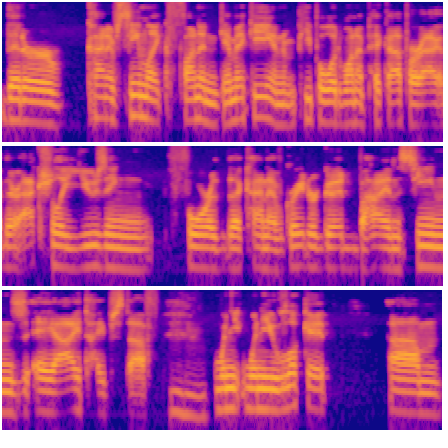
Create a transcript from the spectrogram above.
that are kind of seem like fun and gimmicky, and people would want to pick up, or they're actually using for the kind of greater good behind the scenes AI type stuff. Mhm. When you when you look at um,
